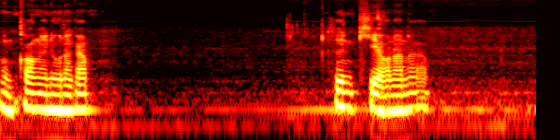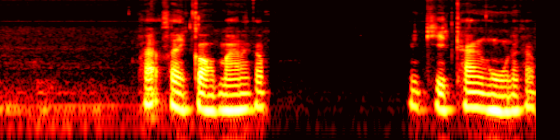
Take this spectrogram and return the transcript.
ลงกล้องให้ดูนะครับ ขึ้นเขียวแล้วนะครับ พระใส่กรอบมานะครับ มีขีดข้างหูนะครับ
